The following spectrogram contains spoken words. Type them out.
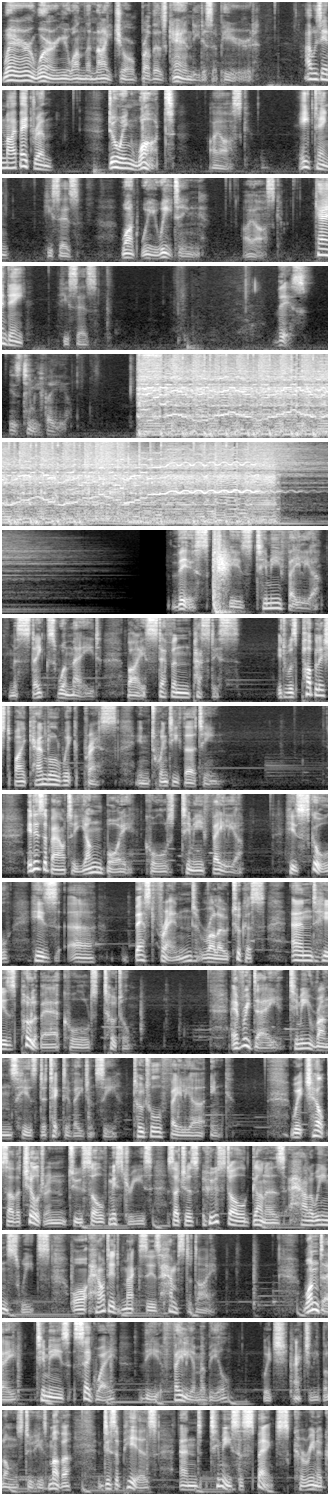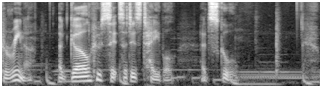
Where were you on the night your brother's candy disappeared? I was in my bedroom, Doing what? I ask. eating He says. What were you eating? I ask. candy. He says. This is Timmy Failure. This is Timmy Failure Mistakes Were Made by Stephan Pastis. It was published by Candlewick Press in 2013. It is about a young boy called Timmy Failure. His school, his uh, best friend, Rollo Tookus, and his polar bear called Total. Every day, Timmy runs his detective agency, Total Failure Inc., which helps other children to solve mysteries such as who stole Gunnar's Halloween sweets or how did Max's hamster die. One day, Timmy's Segway, the Failure Mobile, which actually belongs to his mother, disappears, and Timmy suspects Corrina Corrina, a girl who sits at his table at school.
